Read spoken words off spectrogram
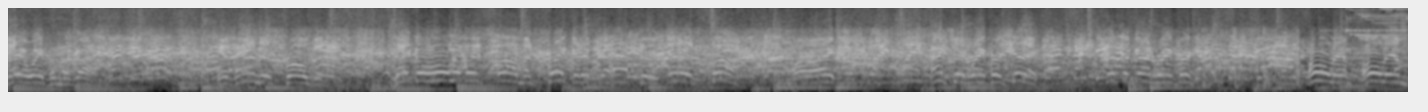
Stay away from the gun. Get the gun. His hand is frozen. Take a hold of his thumb and break it if you have to. Get his thumb. All right. That's it, Raper. Get it. Get the gun, Raper. Hold him. Hold him.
